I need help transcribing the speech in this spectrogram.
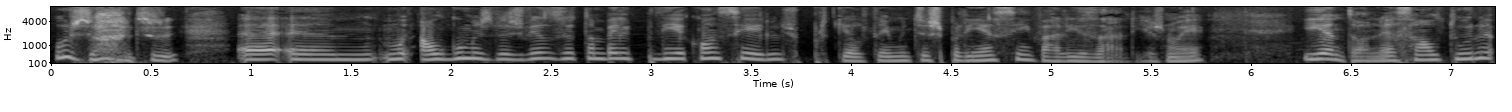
O Jorge, ah, ah, algumas das vezes eu também lhe pedia conselhos, porque ele tem muita experiência em várias áreas, não é? E então, nessa altura,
